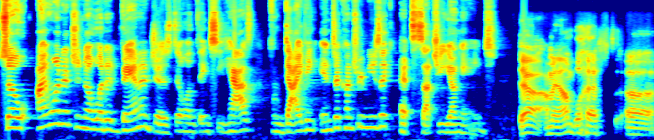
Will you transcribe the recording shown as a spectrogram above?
So I wanted to know what advantages Dylan thinks he has from diving into country music at such a young age. Yeah, I mean, I'm blessed. Uh,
